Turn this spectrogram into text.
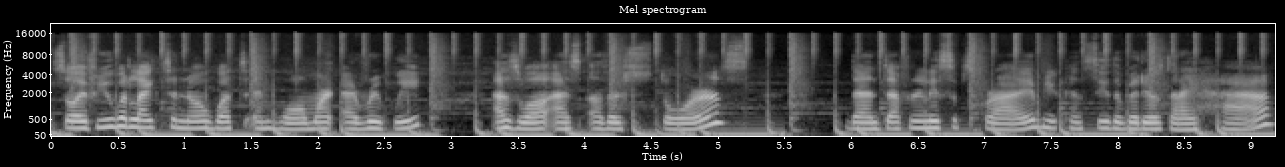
So if you would like to know what's in Walmart every week, as well as other stores, then definitely subscribe. You can see the videos that I have.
